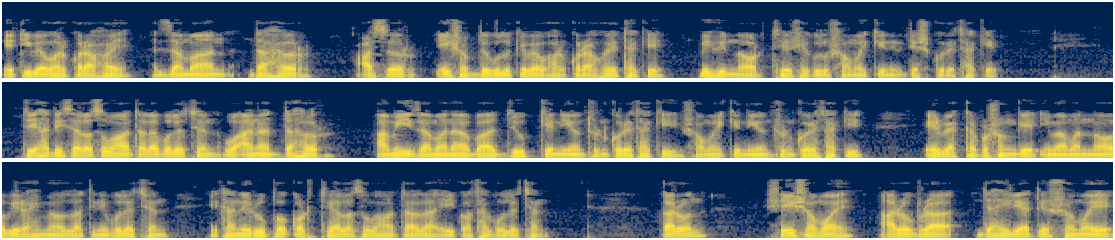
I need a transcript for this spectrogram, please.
এটি ব্যবহার করা হয়, জামান, দাহর, আসর এই শব্দগুলোকে ব্যবহার করা হয়ে থাকে, বিভিন্ন অর্থে সেগুলো সময়কে নির্দেশ করে থাকে। যে হাদিস আল্লাহ সুহামতাল্লাহ বলেছেন ও আনাদ দাহর, আমি জামানা বা যুগকে নিয়ন্ত্রণ করে থাকি, সময়কে নিয়ন্ত্রণ করে থাকি। এর ব্যাখ্যা প্রসঙ্গে ইমাম নওয়াবি রাহিমাউল্লাহ তিনি বলেছেন, এখানে রূপক অর্থে আল্লাহ সুবাহতাল্লাহ এই কথা বলেছেন। কারণ সেই সময় আরবরা জাহিলিয়াতের সময়ে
